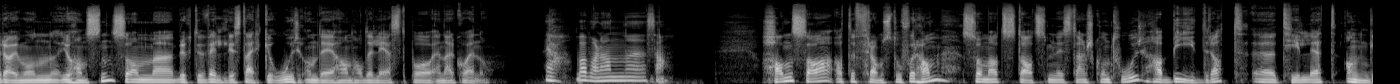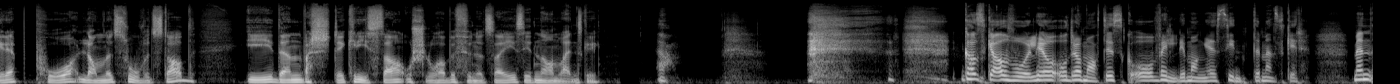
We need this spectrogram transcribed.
Raimond Johansen, som brukte veldig sterke ord om det han hadde lest på nrk.no. Ja, hva var det han sa? Han sa at det framsto for ham som at statsministerens kontor har bidratt til et angrep på landets hovedstad i den verste krisa Oslo har befunnet seg i siden annen verdenskrig. Ja. Ganske alvorlig og, dramatisk, og veldig mange sinte mennesker. Men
